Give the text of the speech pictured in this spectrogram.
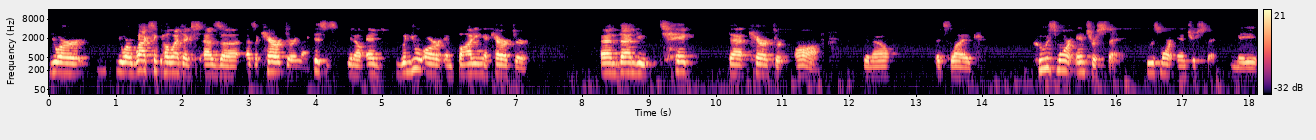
you are you are waxing poetics as a as a character, and like this is you know, and when you are embodying a character, and then you take that character off, you know, it's like who's more interesting? Who's more interesting, me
